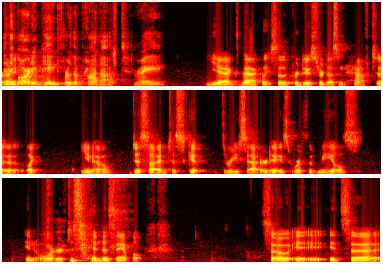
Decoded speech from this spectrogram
right? they've already paid for the product, right? Yeah, exactly. So the producer doesn't have to like, you know, decide to skip three Saturdays worth of meals in order to send a sample. So it, it- it's uh,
